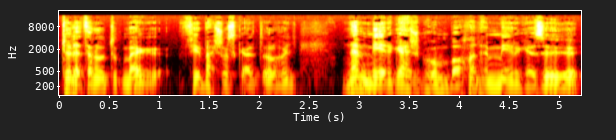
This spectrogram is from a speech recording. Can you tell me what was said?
Tőle tanultuk meg, Filbás Oszkártól, hogy nem mérges gomba, hanem mérgező,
